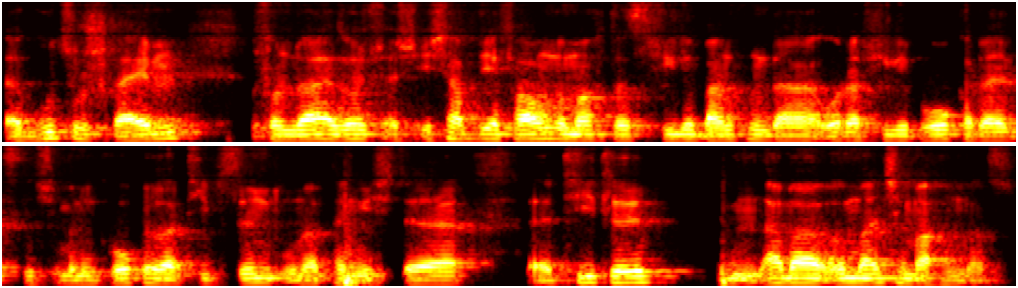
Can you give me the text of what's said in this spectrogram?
äh, gut zu schreiben. Von daher, also ich, ich habe die Erfahrung gemacht, dass viele Banken da oder viele Broker da jetzt nicht unbedingt kooperativ sind, unabhängig der äh, Titel, aber manche machen das.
